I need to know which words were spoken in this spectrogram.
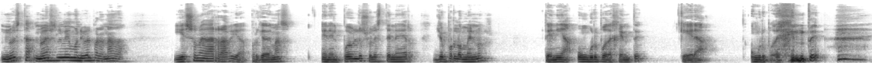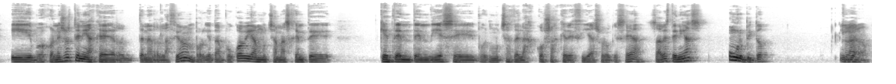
no está, no es el mismo nivel para nada. Y eso me da rabia, porque además en el pueblo sueles tener, yo por lo menos tenía un grupo de gente, que era un grupo de gente, y pues con esos tenías que tener relación, porque tampoco había mucha más gente que te entendiese pues muchas de las cosas que decías o lo que sea, ¿sabes? Tenías un grupito. Y ya. Claro,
